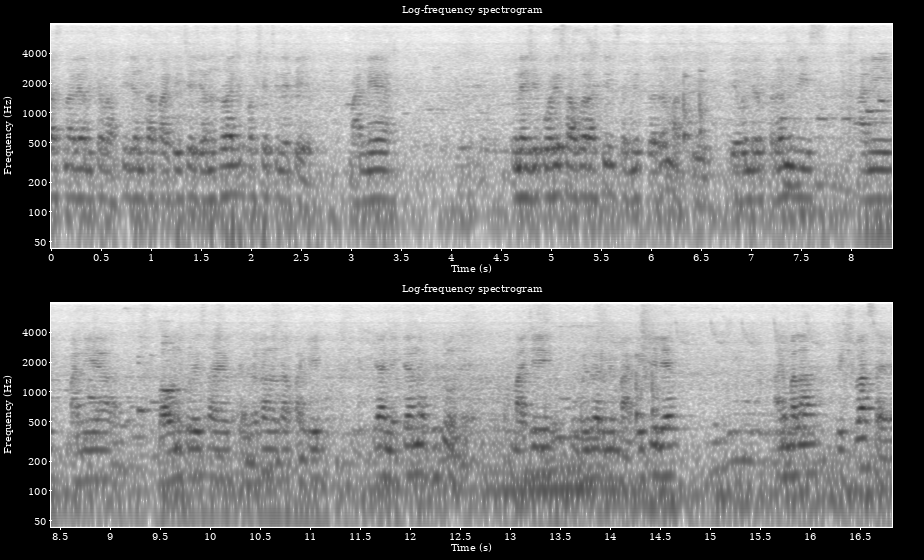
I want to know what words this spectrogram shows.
असणारे आमच्या भारतीय जनता पार्टीचे जनस्वराज्य पक्षाचे नेते मान्य पुण्याचे कोरे सावकार असतील समीर कदम असतील देवेंद्र फडणवीस आणि माननीय बावनकुळे साहेब चंद्रकांतदा पाटील या नेत्यांना भेटून माझी उमेदवार मी मागितलेली आहे आणि मला विश्वास आहे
